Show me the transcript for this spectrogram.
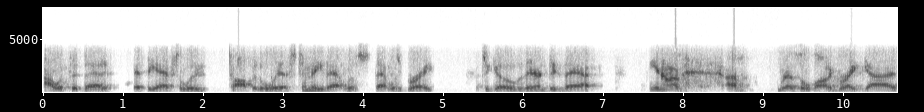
I would put that at, at the absolute top of the list. To me, that was that was great to go over there and do that. You know, I've I've wrestled a lot of great guys.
